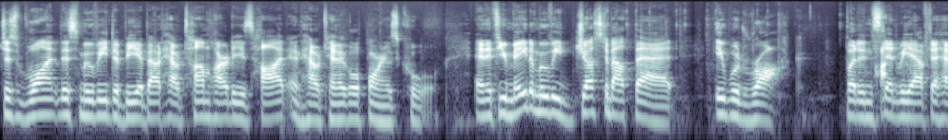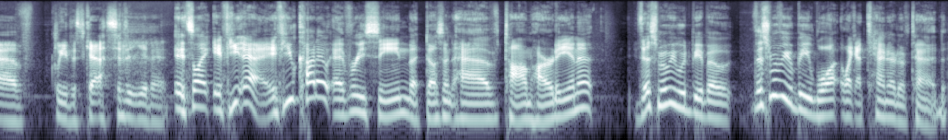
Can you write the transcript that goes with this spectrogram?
just want this movie to be about how Tom Hardy is hot and how tentacle porn is cool. And if you made a movie just about that, it would rock. But instead, we have to have Cletus Kasady in it. It's like if you yeah, if you cut out every scene that doesn't have Tom Hardy in it, this movie would be about this movie would be what like a 10 out of 10.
